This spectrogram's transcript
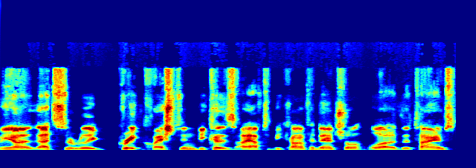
You know, that's a really great question because I have to be confidential a lot of the times.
